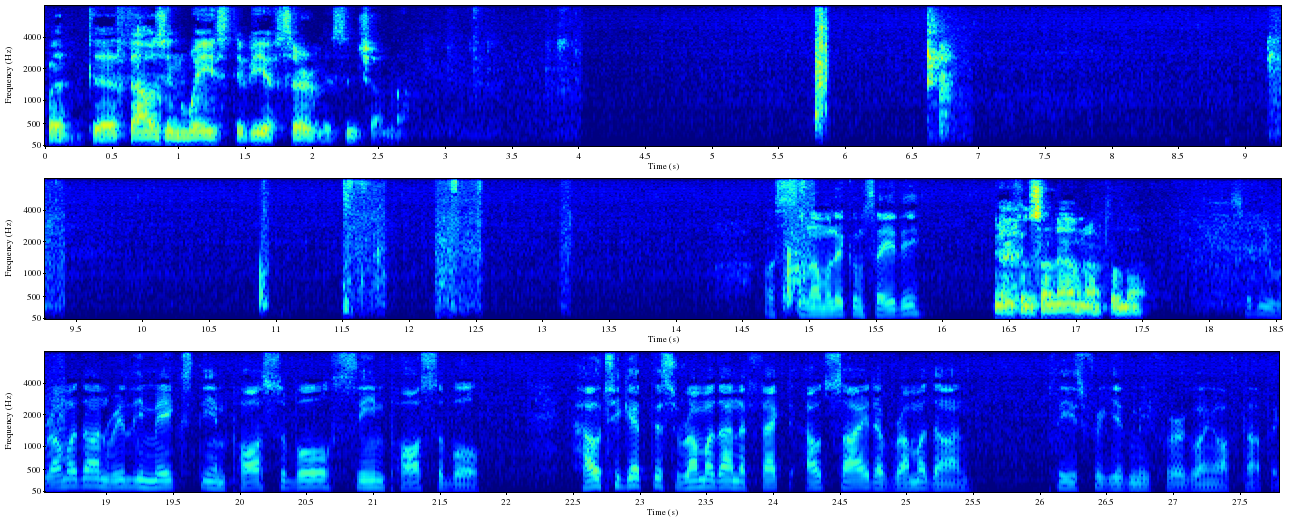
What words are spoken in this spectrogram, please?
But a thousand ways to be of service inshaAllah. As-salamu alaykum Sayyidi. Walaykum salam rahmatullah. Sayyidi, Ramadan really makes the impossible seem possible. How to get this Ramadan effect outside of Ramadan? Please forgive me for going off topic.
